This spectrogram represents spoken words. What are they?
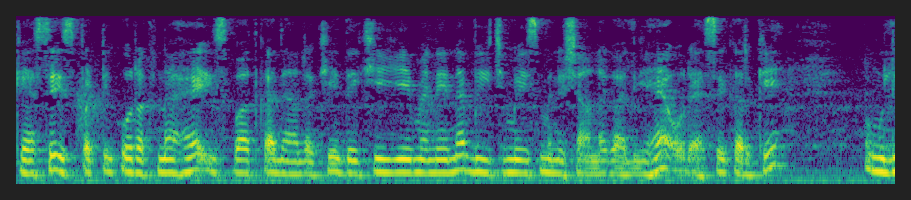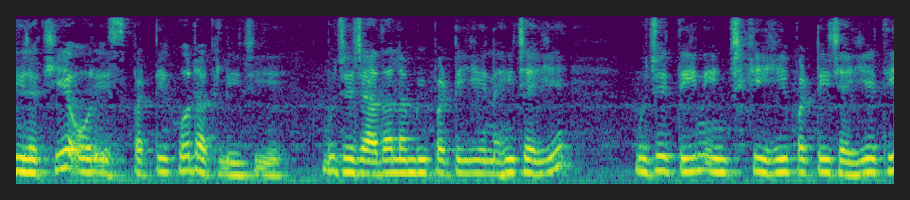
कैसे इस पट्टी को रखना है, इस बात का ध्यान रखिए। देखिए, ये मैंने ना बीच में इसमें निशान लगा लिए हैं और ऐसे करके उंगली रखिए और इस पट्टी को रख लीजिए। मुझे ज़्यादा लंबी पट्टी ये नहीं चाहिए। मुझे तीन इंच की ही पट्टी चाहिए थी।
